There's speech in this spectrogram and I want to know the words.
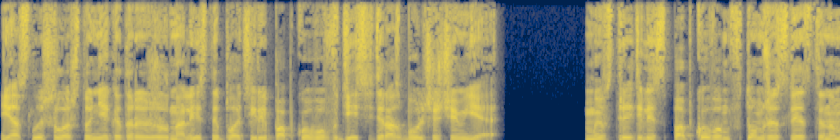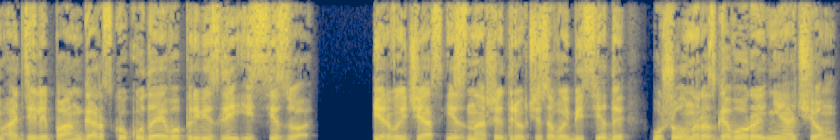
Я слышала, что некоторые журналисты платили Попкову в 10 раз больше, чем я. Мы встретились с Попковым в том же следственном отделе по Ангарску, куда его привезли из СИЗО. Первый час из нашей трехчасовой беседы ушел на разговоры ни о чем.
